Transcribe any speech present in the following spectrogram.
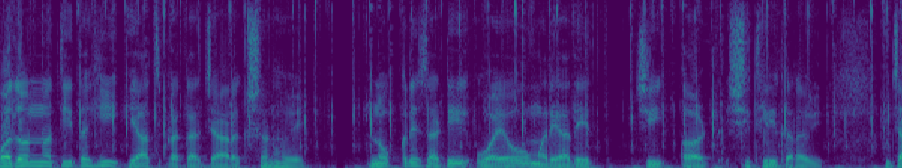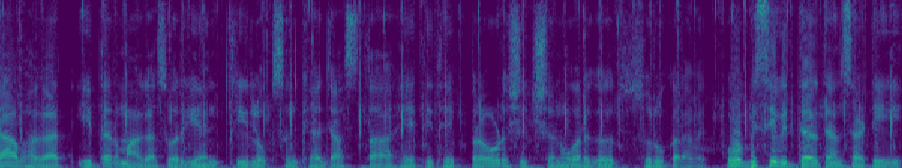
पदोन्नतीतही याच प्रकारचे आरक्षण हवे. नोकरीसाठी वयोमर्यादेची अट शिथिल करावी. ज्या भागात इतर मागासवर्गीयांची लोकसंख्या जास्त आहे तिथे प्रौढ शिक्षण वर्ग सुरू करावेत. ओबीसी विद्यार्थ्यांसाठी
